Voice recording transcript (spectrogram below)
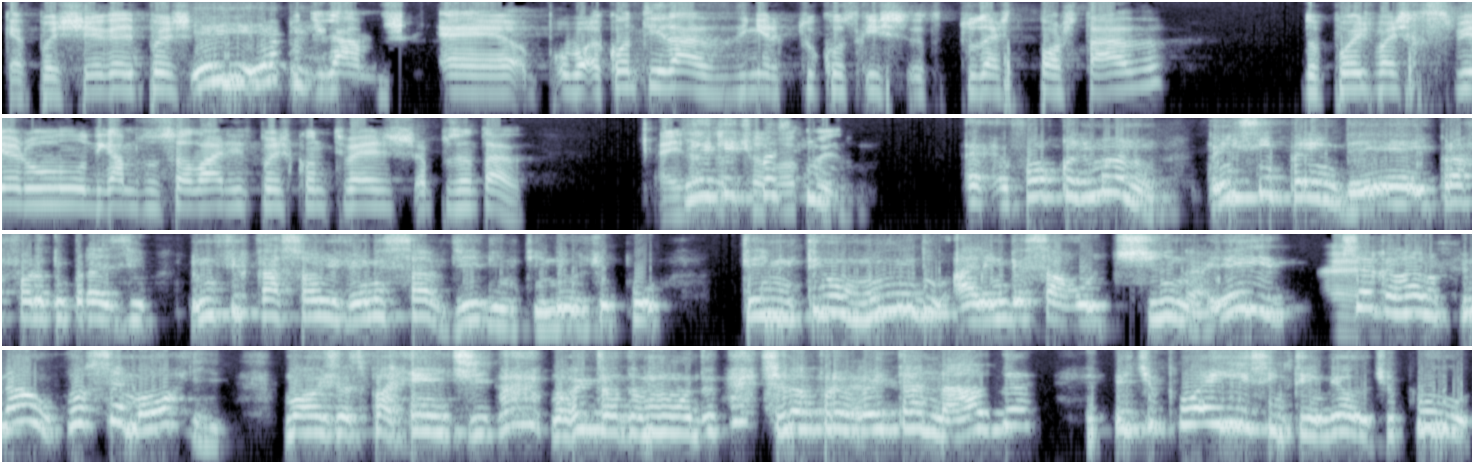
Que é depois chega e depois, E, e, e, digamos, é, a quantidade de dinheiro que tu conseguiste, que tu deste para o Estado, depois vais receber um, digamos, um salário depois quando estiveres aposentado. É e tipo a mesma assim, coisa. é, eu falo com ele, mano, pensa em empreender, ir pra fora do Brasil, não ficar só vivendo essa vida, entendeu? Tipo, tem, tem um mundo além dessa rotina. E aí, É. chega lá no final, você morre. Morre seus parentes, morre todo mundo. Você não aproveita nada. E, tipo, é isso, entendeu? Tipo,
